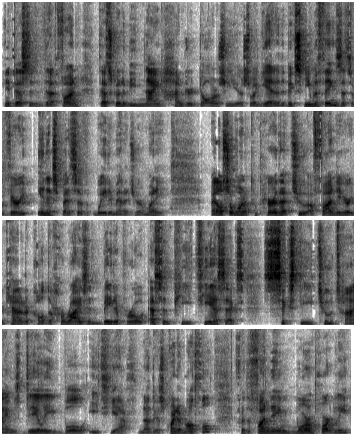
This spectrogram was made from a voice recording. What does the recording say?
invested in that fund, that's going to be $900 a year. So again, in the big scheme of things, that's a very inexpensive way to manage your money. I also want to compare that to a fund here in Canada called the Horizon Beta Pro S&P TSX 62 times daily bull ETF. Now there's quite a mouthful for the fund name. More importantly,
